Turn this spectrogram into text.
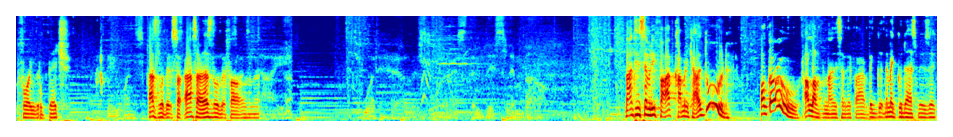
for, you little bitch. That's a little bit. So ah, sorry, that's a little bit far, isn't it? This limbo? 1975, Carmen Cali, dude. I'll go. I love the 1975. They good. They make good ass music.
